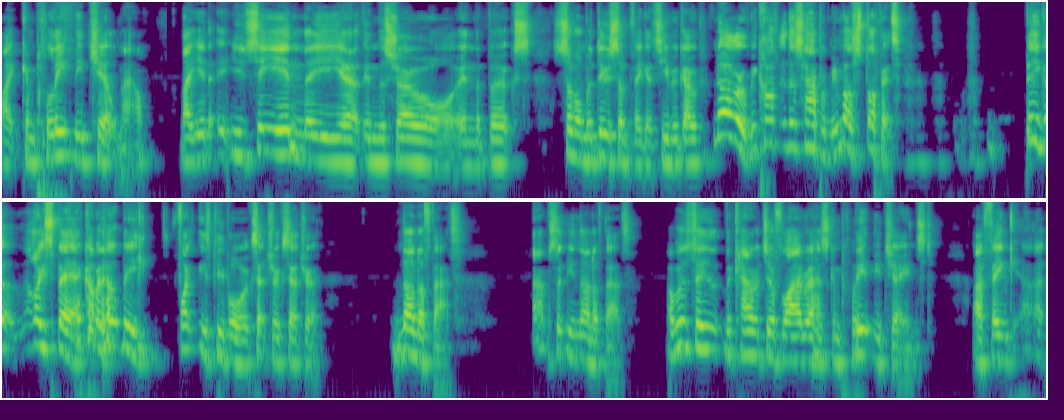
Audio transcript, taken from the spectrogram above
like completely chilled now. Like you, you see in the uh, in the show or in the books, someone would do something and she would go, "No, we can't let this happen. We must stop it." Big ice bear, come and help me fight these people, etc., etc. None of that. Absolutely none of that. I wouldn't say that the character of Lyra has completely changed. I think uh,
